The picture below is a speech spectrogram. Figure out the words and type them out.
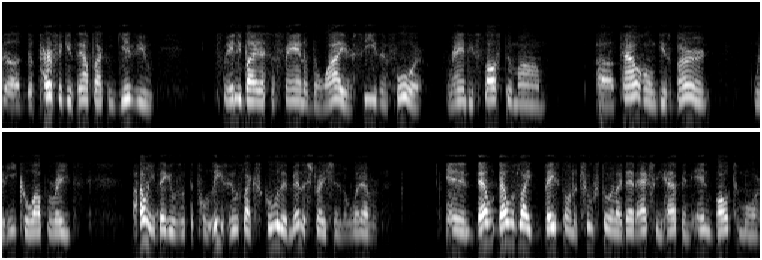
The the perfect example I can give you for anybody that's a fan of The Wire, season four, Randy's foster mom uh, townhome gets burned when he cooperates. I don't even think it was with the police. It was like school administration or whatever. And that that was like based on a true story. Like that actually happened in Baltimore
